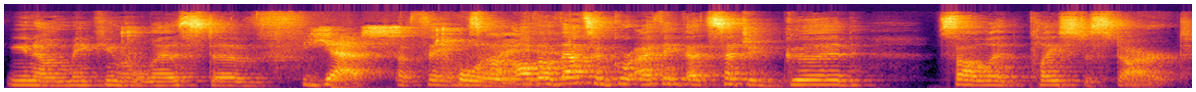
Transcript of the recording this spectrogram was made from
you know, making a list of yes of things. Totally. Although that's a, gr- I think that's such a good, solid place to start.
